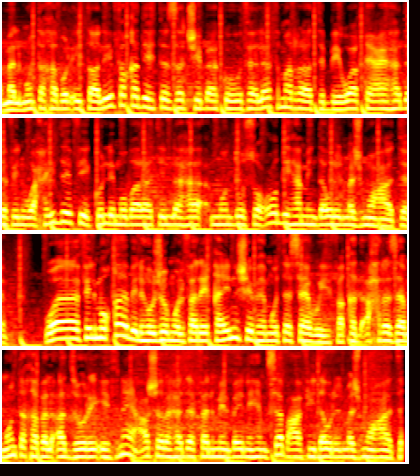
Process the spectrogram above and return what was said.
أما المنتخب الإيطالي فقد اهتزت شباكه ثلاث مرات بواقع هدف وحيد في كل مباراة لها منذ صعودها من دور المجموعات. وفي المقابل هجوم الفريقين شبه متساوي فقد أحرز منتخب الأتزوري 12 هدفا من بينهم سبعة في دور المجموعات.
